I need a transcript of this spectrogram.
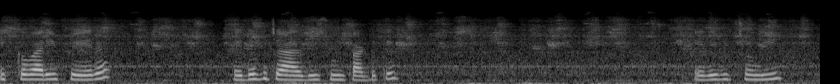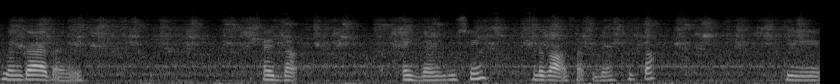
ਇੱਕ ਵਾਰੀ ਫੇਰ ਇਹਦੇ ਵਿਚਾਲ ਦੀ ਸੂਈ ਕੱਢ ਕੇ ਇਹਦੇ ਵਿੱਚੋਂ ਵੀ ਲੰਘਾ ਦਾਂਗੇ। ਇਦਾਂ ਇਦਾਂ ਵੀ ਤੁਸੀਂ ਲਗਾ ਸਕਦੇ ਹੋ, ਠੀਕ ਆ? ਤੇ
